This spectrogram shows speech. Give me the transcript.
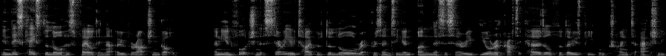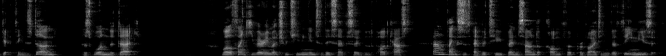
In this case, the law has failed in that overarching goal, and the unfortunate stereotype of the law representing an unnecessary bureaucratic hurdle for those people trying to actually get things done has won the day. Well, thank you very much for tuning into this episode of the podcast, and thanks as ever to bensound.com for providing the theme music.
